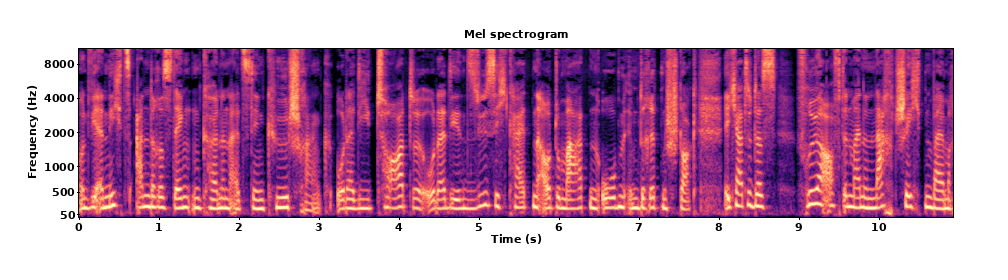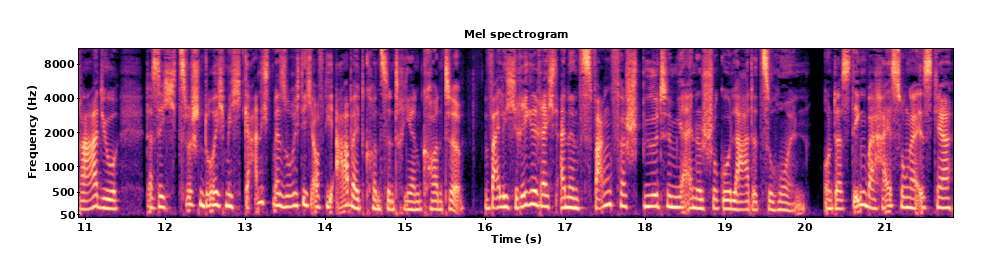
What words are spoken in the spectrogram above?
und wir an nichts anderes denken können als den Kühlschrank oder die Torte oder den Süßigkeitenautomaten oben im dritten Stock. Ich hatte das früher oft in meinen Nachtschichten beim Radio, dass ich zwischendurch mich gar nicht mehr so richtig auf die Arbeit konzentrieren konnte, weil ich regelrecht einen Zwang verspürte, mir eine Schokolade zu holen. Und das Ding bei Heißhunger ist ja,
